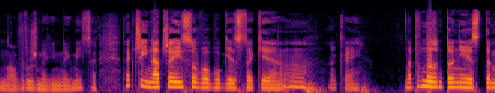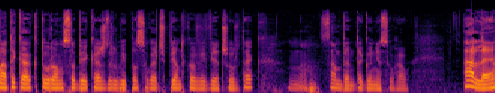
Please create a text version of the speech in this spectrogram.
no, w różnych innych miejscach. Tak czy inaczej, słowo Bóg jest takie, mm, okej. Okay. Na pewno to nie jest tematyka, którą sobie każdy lubi posłuchać w piątkowy wieczór, tak? No, sam bym tego nie słuchał. Ale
